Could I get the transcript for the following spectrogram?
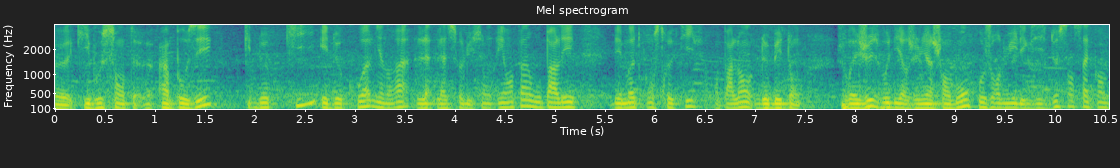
euh, qui vous sont euh, imposées, de qui et de quoi viendra la, solution. Et enfin, vous parlez des modes constructifs en parlant de béton. Je voudrais juste vous dire, Julien Chambon, qu'aujourd'hui, il existe 250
